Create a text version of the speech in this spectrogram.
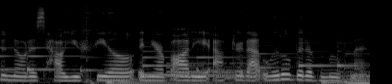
To notice how you feel in your body after that little bit of movement.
